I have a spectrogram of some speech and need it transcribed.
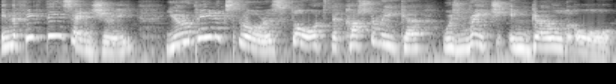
In the 15th century, European explorers thought that Costa Rica was rich in gold ore.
